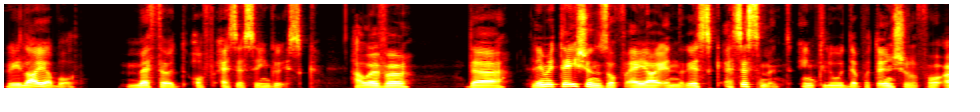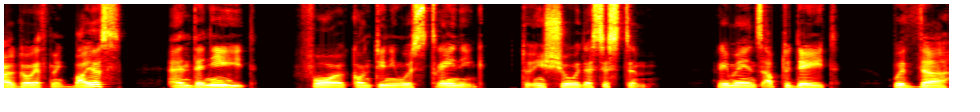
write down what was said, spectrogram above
reliable method of assessing risk. However, the limitations of AI in risk assessment include the potential for algorithmic bias and the need for continuous training to ensure the system remains up to date with the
